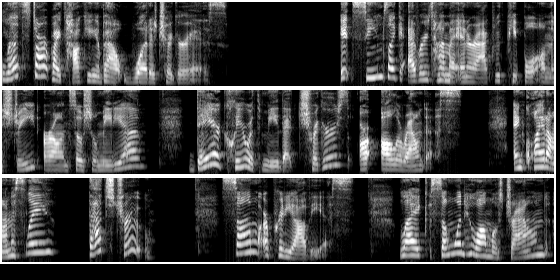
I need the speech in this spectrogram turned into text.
Let's start by talking about what a trigger is. It seems like every time I interact with people on the street or on social media, they are clear with me that triggers are all around us. And quite honestly, that's true. Some are pretty obvious. Like someone who almost drowned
